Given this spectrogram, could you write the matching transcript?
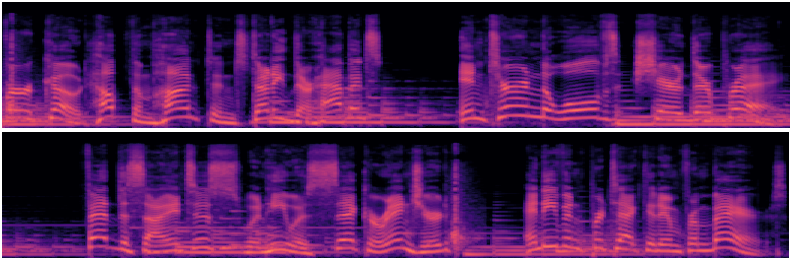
fur coat, helped them hunt and studied their habits. In turn, the wolves shared their prey, fed the scientists when he was sick or injured, and even protected him from bears.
